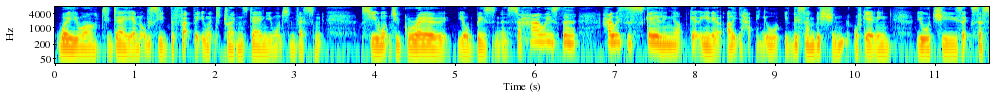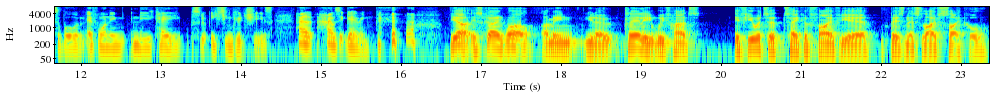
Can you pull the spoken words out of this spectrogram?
where you are today, and obviously the fact that you went to Dragon's Den, you wanted investment, so you want to grow your business. So how is the how is the scaling up? You know, your this ambition of getting your cheese accessible and everyone in, in the UK sort of eating good cheese. How how's it going? Yeah, it's going well. I mean, you know, clearly we've had, if you were to take a five year business life cycle,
